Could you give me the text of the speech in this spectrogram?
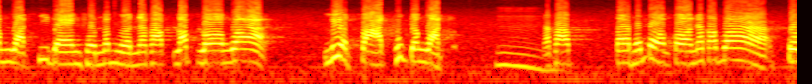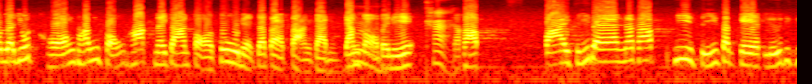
จังหวัดที่แดงชนน้ำเงินนะครับ รับรองว่าเลือดสาดทุกจังหวัดอืมนะครับ แต่ผมบอกก่อนนะครับว่ากลยุทธ์ของทั้งสองพักในการต่อสู้เนี่ยจะแตกต่างกัน ดังต่อไปนี้ค่ะนะครับ ฝ่ายสีแดงนะครับ ที่สีสะเกดหรือที่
